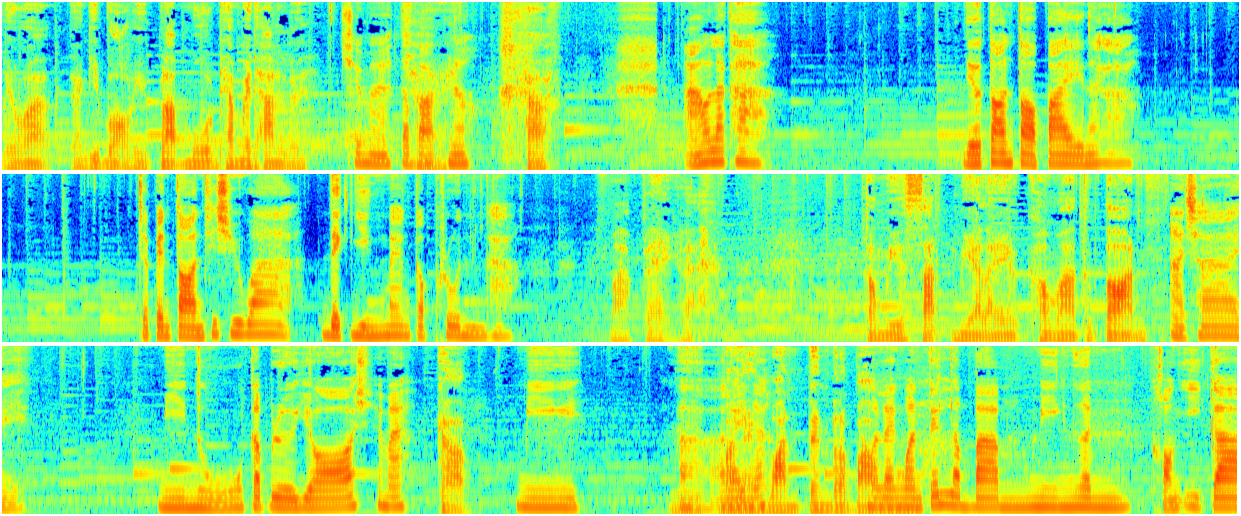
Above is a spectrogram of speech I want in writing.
เรียกว่าอย่างที่บอกพี่ปรับมูฟแทบไม่ทันเลย ใช่ไหมตะบักใช่เนอะครับ เอาละค่ะ เดี๋ยวตอนต่อไปนะคะ จะเป็นตอนที่ชื่อว่า เด็กหญิงแมงกะพรุนค่ะ มาแปลกละ ต้องมีสัตว์มีอะไรเข้ามาทุกตอน อ่าใช่ มีหนูกับเรือยอชใช่ไหมครับมีมีอ่าอะแมไรลงนะวันเต้นระบำแมลงวันเต้นระบำมีเงินของอีกา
